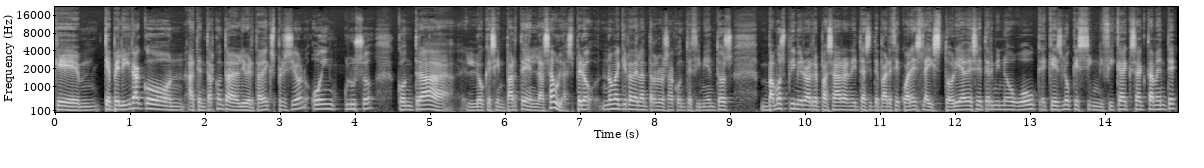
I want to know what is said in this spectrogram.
que, que peligra con atentar contra la libertad de expresión o incluso contra lo que se imparte en las aulas. Pero no me quiero adelantar a los acontecimientos. Vamos primero a repasar, Anita, si te parece, cuál es la historia de ese término woke, qué es lo que significa exactamente,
